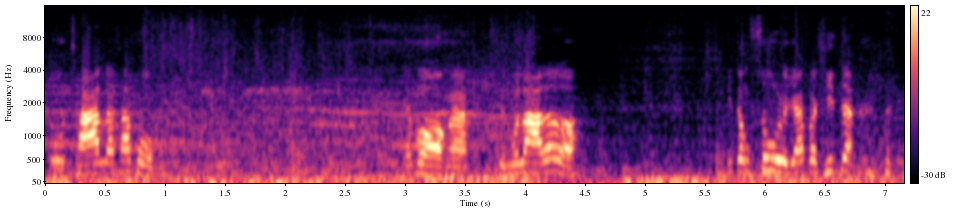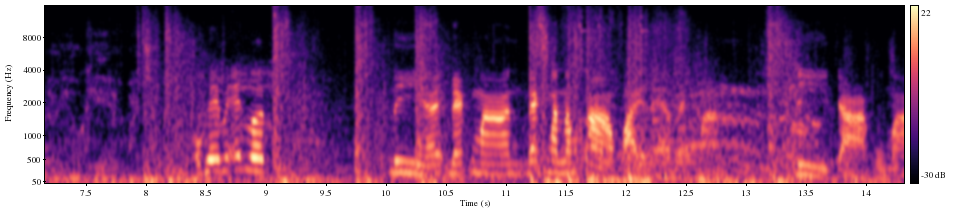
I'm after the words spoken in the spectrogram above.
โอ้ชาร์จแล้วครับผมอย่าบอกนะถึงเวลาแล้วเหรอ ที่ต้องสู้ระยะประชิดอะ Are you okay, Edwards? โอเคไหมเอ็ดเวิร์ดนี่ไงแบ็กมานแบ็กมันน้ำอ่าวไปแล้วแบ็กมันนี่จากกูมา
